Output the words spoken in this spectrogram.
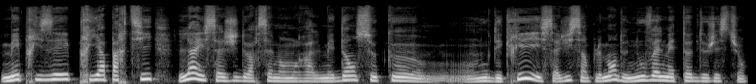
méprisés, pris à partie. Là, il s'agit de harcèlement moral. Mais dans ce que on nous décrit, il s'agit simplement de nouvelles méthodes de gestion.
